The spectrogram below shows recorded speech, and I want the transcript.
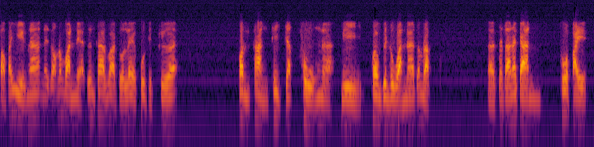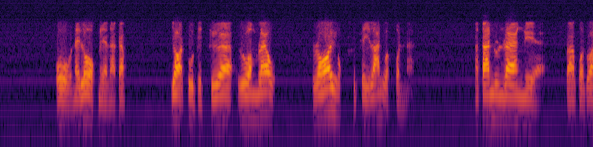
ต่อไปอีกนะในสองน้ำวันเนี่ย ซึ่งคาดว่าตัวเลขผู้ติดเชื้อ ค่อนข้างที่จะสูงนะมีเพิ่มขึ้นทุกวันนะสำหรับสถานการณ์ทั่วไป โอ้ในโลกเนี่ยนะครับ ยอดผู้ติดเชื้อรวมแล้วร้อยหกสิบสี่ล้านกว่าคนนะอาการรุนแรงเนี่ย ปรากฏว่า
